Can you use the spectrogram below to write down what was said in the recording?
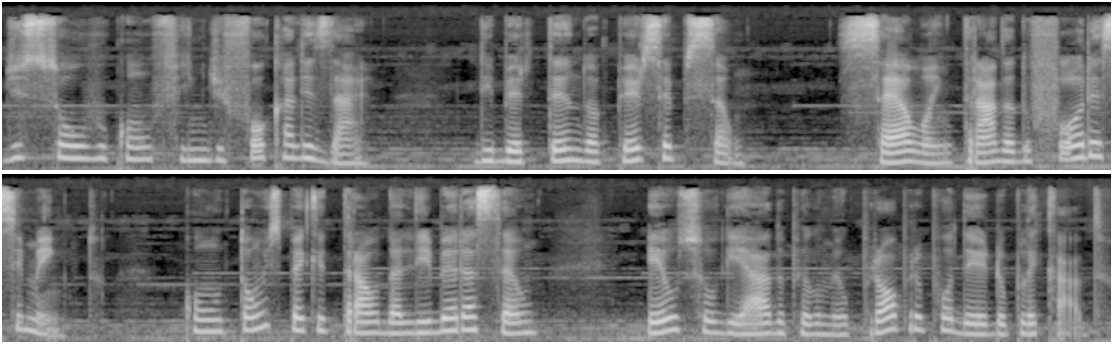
Dissolvo com o fim de focalizar, libertando a percepção. Selo a entrada do florescimento. Com o tom espectral da liberação, eu sou guiado pelo meu próprio poder duplicado.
